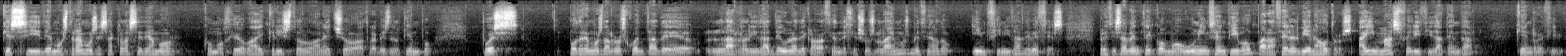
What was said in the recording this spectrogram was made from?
que si demostramos esa clase de amor, como Jehová y Cristo lo han hecho a través del tiempo, pues podremos darnos cuenta de la realidad de una declaración de Jesús. La hemos mencionado infinidad de veces, precisamente como un incentivo para hacer el bien a otros. Hay más felicidad en dar que en recibir.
